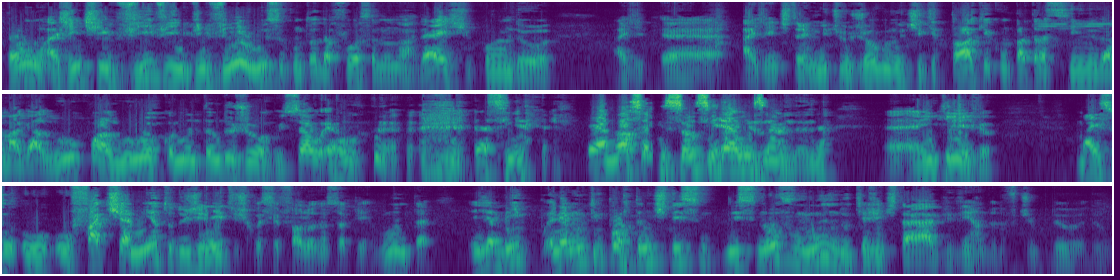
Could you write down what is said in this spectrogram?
Então, a gente vive, viveu isso com toda a força no Nordeste, quando a, é, a gente transmite um jogo no TikTok com patrocínio da Magalu, com a Lua comentando o jogo. Isso é, é, o, é, assim, é a nossa missão se realizando, né? É, é incrível. Mas o, o, fatiamento dos direitos que você falou na sua pergunta, ele é, bem, ele é muito importante nesse, nesse novo mundo que a gente está vivendo do, do, do,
